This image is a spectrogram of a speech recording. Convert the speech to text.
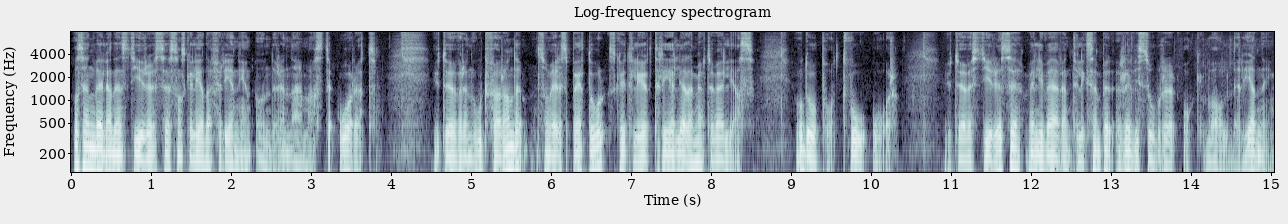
och sen välja den styrelse som ska leda föreningen under det närmaste året. Utöver en ordförande som väljs på ett år ska ytterligare tre ledamöter väljas och då på två år. Utöver styrelse väljer vi även till exempel revisorer och valberedning.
